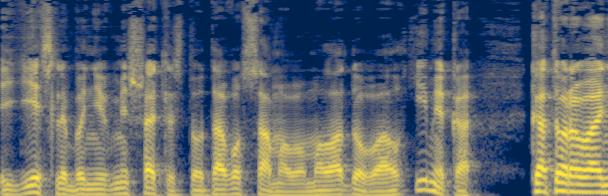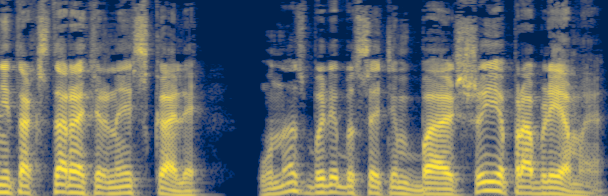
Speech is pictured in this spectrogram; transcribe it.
Если бы не вмешательство того самого молодого алхимика, которого они так старательно искали, у нас были бы с этим большие проблемы.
